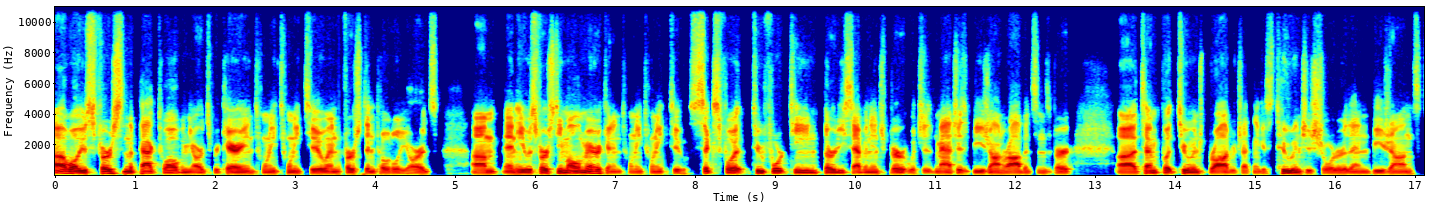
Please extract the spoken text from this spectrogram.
Uh, well, he was first in the Pac 12 in yards per carry in 2022 and first in total yards. Um, and he was first team All American in 2022. Six foot, 214, 37 inch vert, which is, matches Bijan Robinson's vert uh, 10 foot two inch broad, which I think is two inches shorter than Bijan's,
